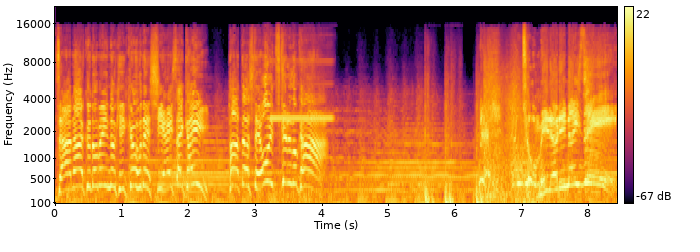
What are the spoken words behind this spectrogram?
ザナークドメインのキックオフで試合再開!果たして追いつけるのか止められないぜ。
